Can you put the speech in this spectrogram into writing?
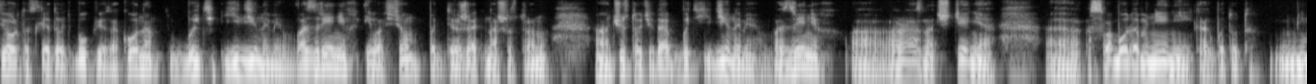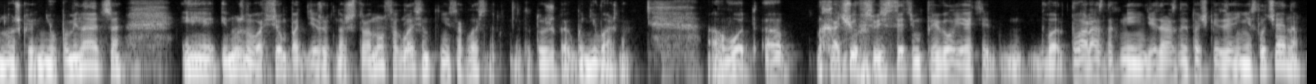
твердо следовать букве закона, быть едиными в воззрениях и во всем поддержать нашу страну. Э, чувствуете, да? Быть едиными в воззрениях, э, разночтение, э, свобода мнений как бы тут немножко не упоминаются. И, и нужно во всем поддерживать нашу страну. Согласен ты, не согласен, это тоже как бы не важно. Вот. Хочу в связи с этим, привел я эти два, два разных мнения, две разные точки зрения не случайно.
